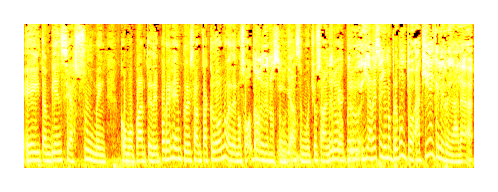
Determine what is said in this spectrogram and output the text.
eh, y también se asumen como parte de, por ejemplo, el Santa Claus no es de nosotros. No es de nosotros. Y ya hace muchos años Pero, que pero, y a veces yo me pregunto, ¿a quién es que le regala?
